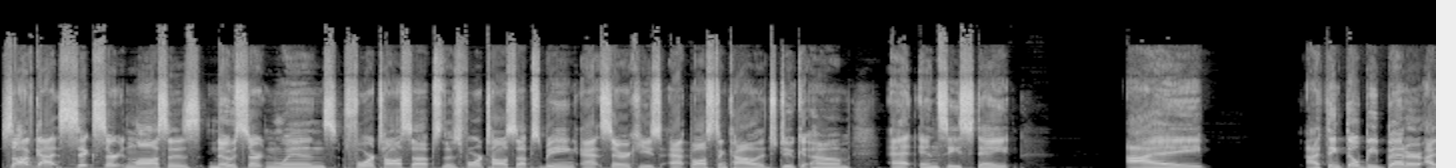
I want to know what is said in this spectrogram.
So I've got six certain losses, no certain wins, four toss ups. Those four toss ups being at Syracuse, at Boston College, Duke at home, at NC State. I I think they'll be better. I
